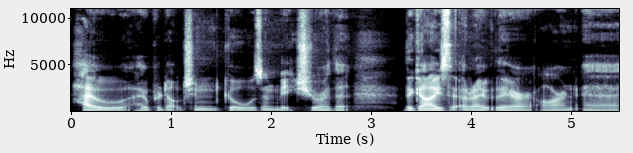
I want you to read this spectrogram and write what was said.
how how production goes and make sure that the guys that are out there aren't uh,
